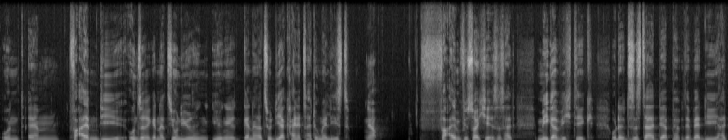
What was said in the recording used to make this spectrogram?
und ähm, vor allem die unsere Generation, die jüng- jüngere Generation, die ja keine Zeitung mehr liest, Ja, vor allem für solche ist es halt mega wichtig oder das ist da der, da werden die halt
